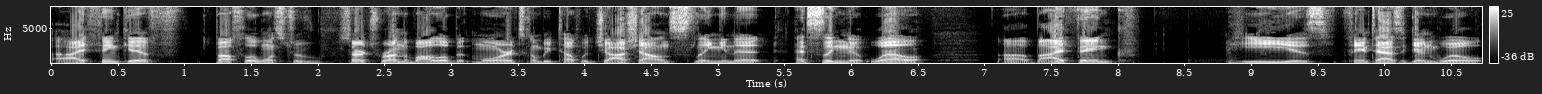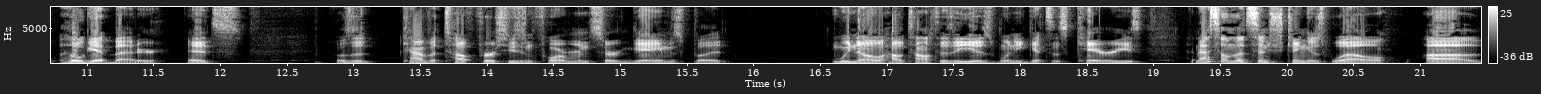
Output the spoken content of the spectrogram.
I think if Buffalo wants to start to run the ball a little bit more. It's going to be tough with Josh Allen slinging it and slinging it well. Uh, but I think he is fantastic and will he'll get better. It's it was a kind of a tough first season for him in certain games, but we know how talented he is when he gets his carries, and that's something that's interesting as well. Uh,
